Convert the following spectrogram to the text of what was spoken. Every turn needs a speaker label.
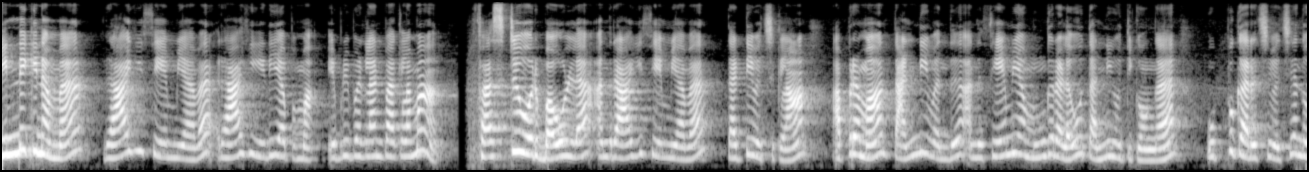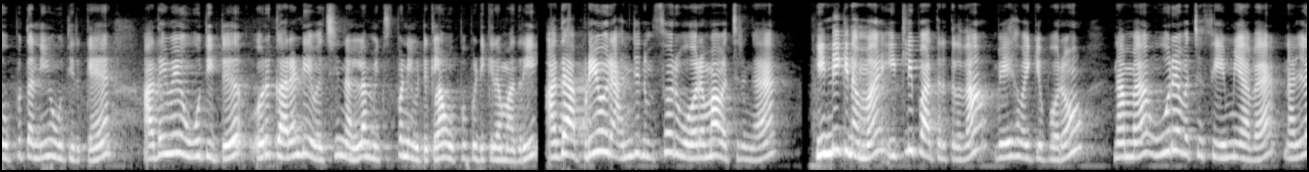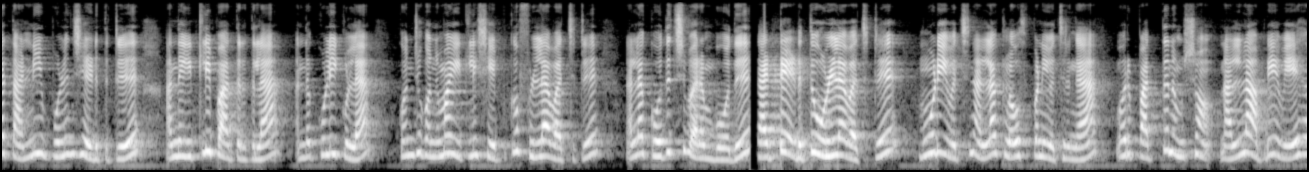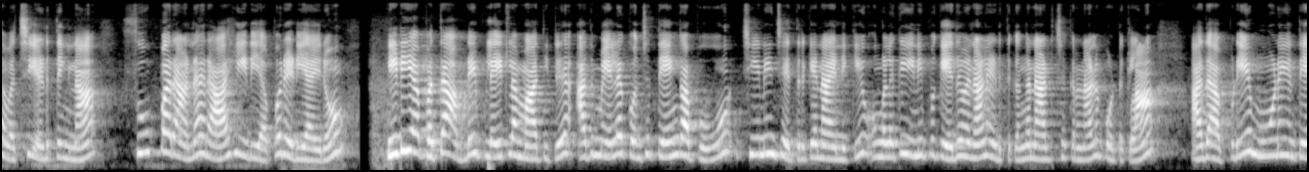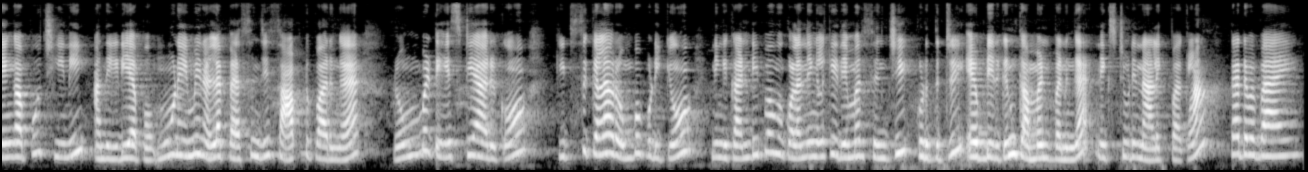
Speaker 1: இன்றைக்கி நம்ம ராகி சேமியாவை ராகி இடியாப்பமா எப்படி பண்ணலான்னு பார்க்கலாமா? ஃபஸ்ட்டு ஒரு பவுலில் அந்த ராகி சேமியாவை தட்டி வச்சுக்கலாம். அப்புறமா தண்ணி வந்து அந்த சேமியா முங்குற அளவு தண்ணி ஊற்றிக்கோங்க உப்பு கரைச்சி வச்சு அந்த உப்பு தண்ணியும் ஊற்றிருக்கேன் அதையுமே ஊற்றிட்டு ஒரு கரண்டியை வச்சு நல்லா மிக்ஸ் பண்ணி விட்டுக்கலாம். உப்பு பிடிக்கிற மாதிரி. அதை அப்படியே ஒரு அஞ்சு நிமிஷம் ஒரு ஓரமாக வச்சுருங்க. இன்றைக்கி நம்ம இட்லி பாத்திரத்தில் தான் வேக வைக்க போகிறோம் நம்ம ஊற வச்ச சேமியாவை நல்லா தண்ணியை புழிஞ்சு எடுத்துட்டு அந்த இட்லி பாத்திரத்தில் அந்த குழிக்குள்ளே கொஞ்சம் கொஞ்சமாக இட்லி ஷேப்புக்கு ஃபுல்லாக வச்சுட்டு நல்லா கொதிச்சு வரும்போது தட்டை எடுத்து உள்ளே வச்சுட்டு மூடி வச்சு நல்லா க்ளோஸ் பண்ணி வச்சுருங்க. ஒரு பத்து நிமிஷம் நல்லா அப்படியே வேக வச்சு எடுத்திங்கன்னா சூப்பரான ராகி இடியாப்பம் ரெடி ஆயிரும். இடியாப்பத்தை அப்படியே பிளேட்டில் மாற்றிட்டு அது மேலே கொஞ்சம் தேங்காய் பூவும் சீனியும் சேர்த்துருக்கேன் நான் இன்றைக்கி உங்களுக்கு இனிப்புக்கு எது வேணாலும் எடுத்துக்கோங்க. நாட்டு சக்கரைனாலும் போட்டுக்கலாம். அதை அப்படியே மூணையும் தேங்காய் பூ சீனி அந்த இடியாப்பம் மூணையுமே நல்லா பிசைஞ்சு சாப்பிட்டு பாருங்கள் ரொம்ப டேஸ்டியாக இருக்கும். கிட்ஸுக்கெல்லாம் ரொம்ப பிடிக்கும். நீங்கள் கண்டிப்பாக உங்கள் குழந்தைங்களுக்கு இதே மாதிரி செஞ்சு கொடுத்துட்டு எப்படி இருக்குன்னு கமெண்ட் பண்ணுங்கள் நெக்ஸ்ட் வீடியோ நாளைக்கு பார்க்கலாம். டாட்டா பாய்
